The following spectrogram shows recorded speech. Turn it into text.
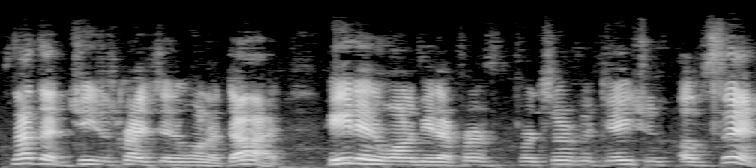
It's not that Jesus Christ didn't want to die. He didn't want to be that personification of sin.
